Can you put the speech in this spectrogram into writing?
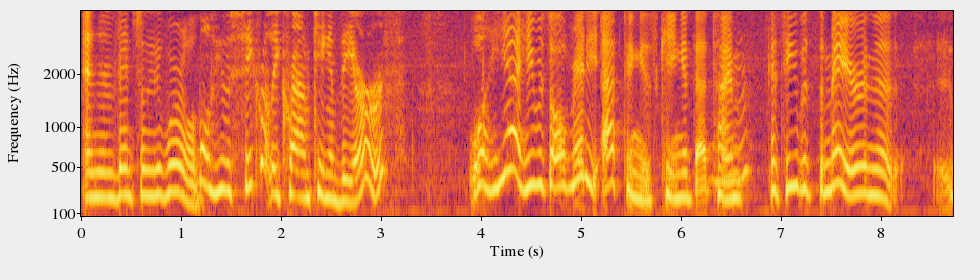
and then eventually the world. Well, he was secretly crowned king of the earth. Well, yeah, he was already acting as king at that time Mm-hmm. because he was the mayor and the uh,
